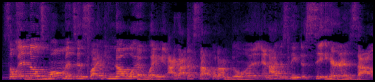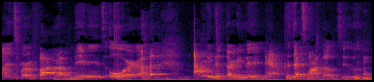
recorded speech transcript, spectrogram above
So in those moments, it's like, you know what, wait, I gotta stop what I'm doing and I just need to sit here in silence for five minutes or I need a 30 minute nap because that's my go-to.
